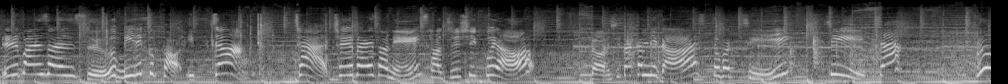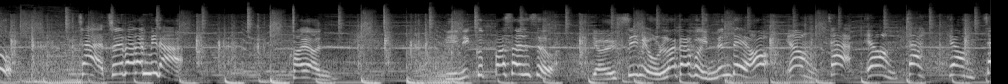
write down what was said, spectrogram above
1번 선수 미니쿠퍼 입장! 자, 출발선에 서주시고요. 그럼 시작합니다. 스토워치 시작! 후! 자, 출발합니다. 과연 미니쿠퍼 선수 열심히 올라가고 있는데요. 영차, 영차, 영차.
